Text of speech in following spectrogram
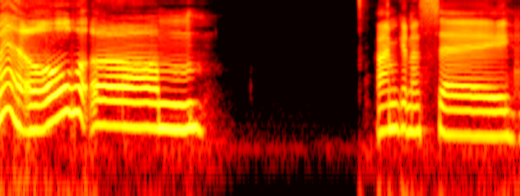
Well, um, I'm going to say,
